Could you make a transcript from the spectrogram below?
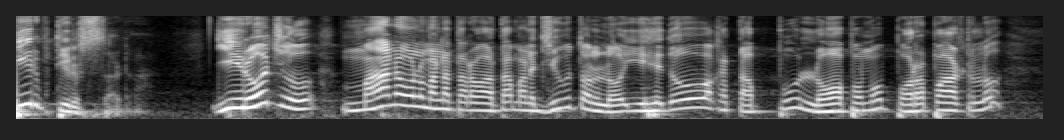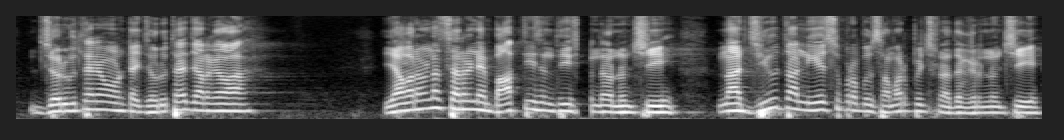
తీర్పు తీరుస్తాడు. ఈరోజు మానవులు మన తర్వాత మన జీవితంలో ఏదో ఒక తప్పు లోపము పొరపాటులు జరుగుతూనే ఉంటాయి. జరుగుతాయి జరగవా? ఎవరైనా సరే నేను బాప్తీసం తీసుకున్న నుంచి నా జీవితాన్ని యేసుప్రభు సమర్పించిన దగ్గర నుంచి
